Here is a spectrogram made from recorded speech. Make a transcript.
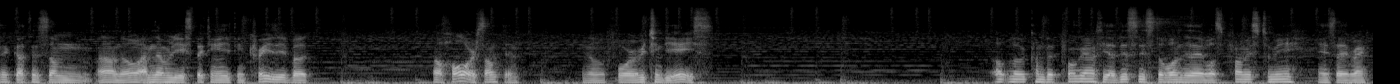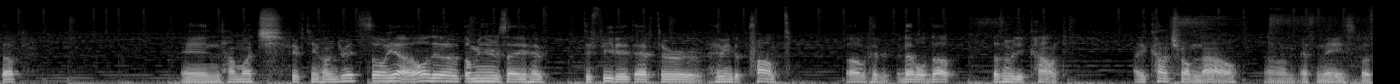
I've gotten some, I don't know, I'm not really expecting anything crazy, but a haul or something, you know, for reaching the ace. Upload combat programs, yeah, this is the one that was promised to me as I ranked up. And how much? 1500? So yeah, all the dominators I have defeated after having the prompt of having leveled up doesn't really count. I count from now um, as an ace, but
